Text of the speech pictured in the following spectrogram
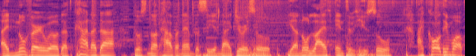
I know very well that Canada does not have an embassy in Nigeria, so there are no live interviews. So I called him up.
